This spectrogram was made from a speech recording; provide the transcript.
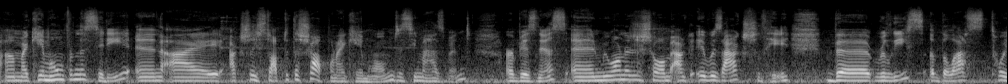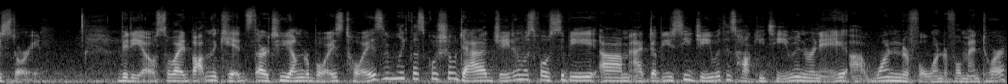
Um, I came home from the city and I actually stopped at the shop when I came home to see my husband, our business, and we wanted to show him. It was actually the release of the last Toy Story video. So I had bought the kids, our two younger boys, toys. And I'm like, let's go show dad. Jayden was supposed to be um, at WCG with his hockey team, and Renee, a wonderful, wonderful mentor.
